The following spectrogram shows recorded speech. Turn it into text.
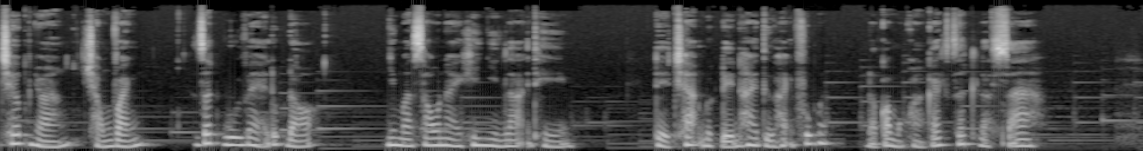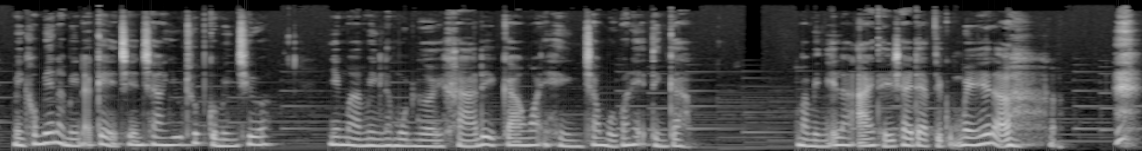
chớp nhoáng chóng vánh rất vui vẻ lúc đó. Nhưng mà sau này khi nhìn lại thì để chạm được đến hai từ hạnh phúc ấy, nó còn một khoảng cách rất là xa. Mình không biết là mình đã kể trên trang youtube của mình chưa nhưng mà mình là một người khá đề cao ngoại hình trong mối quan hệ tình cảm. Mà mình nghĩ là ai thấy trai đẹp thì cũng mê hết à?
